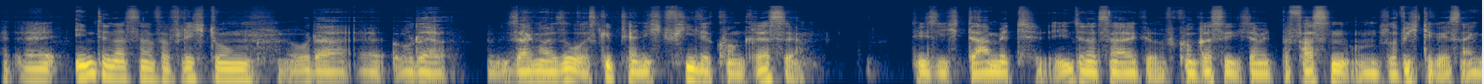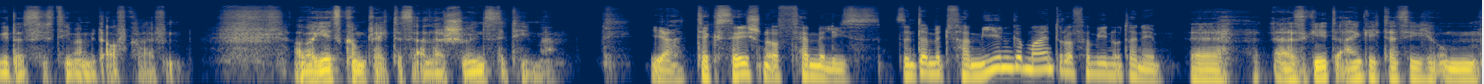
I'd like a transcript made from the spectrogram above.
äh, internationale Verpflichtungen oder, äh, oder sagen wir mal so, es gibt ja nicht viele Kongresse, die sich damit, internationale Kongresse, die sich damit befassen. Umso wichtiger ist eigentlich, dass sie das Thema mit aufgreifen. Aber jetzt kommt gleich das allerschönste Thema. Ja, Taxation of Families. Sind damit Familien gemeint oder Familienunternehmen? Äh, es geht eigentlich tatsächlich um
